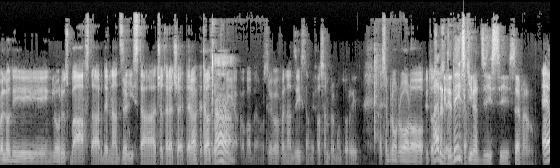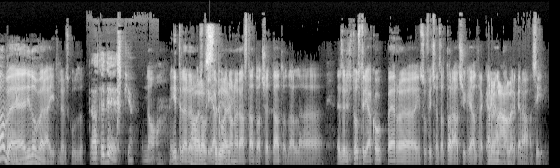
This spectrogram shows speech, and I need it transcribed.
Quello di Inglorious Bastard, del nazista, sì. eccetera, eccetera. Che tra l'altro ah. è austriaco, vabbè, un austriaco che fa il nazista mi fa sempre molto ridere. È sempre un ruolo piuttosto. Ma erano i tedeschi i nazisti, Stefano. Eh, vabbè, di dove era Hitler, scusa? Era tedeschi. No, Hitler era, no, era austriaco, e non era stato accettato dall'esercito austriaco per eh, insufficienza toracica e altre cagate. Perché era, sì.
